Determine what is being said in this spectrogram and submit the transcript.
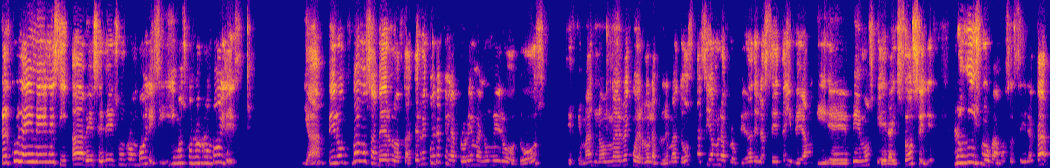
calcula MN si ABCD es un romboide. Seguimos con los romboides. ¿Ya? Pero vamos a verlo acá. ¿Te recuerdas que en la problema número 2, si es que más no me recuerdo, la problema 2, hacíamos la propiedad de la Z y, veamos, y eh, vemos que era isósceles. Lo mismo vamos a hacer acá.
